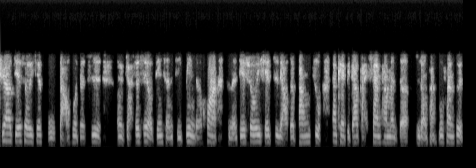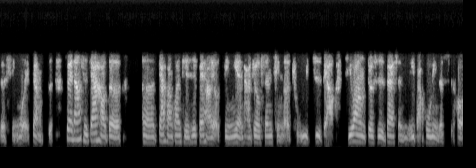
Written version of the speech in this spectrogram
需要接受一些辅导，或者是呃，假设是有精神疾病的话，可能接受一些治疗的帮助，那可以比较改善他们的这种反复犯罪的行为这样子。所以当时嘉豪的呃家防官其实是非常有经验，他就申请了处遇治疗，希望就是在审理保护令的时候，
